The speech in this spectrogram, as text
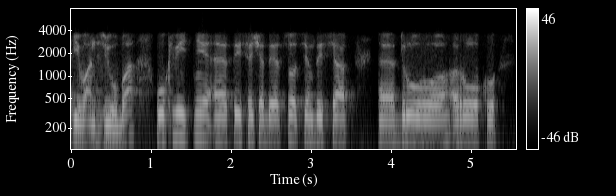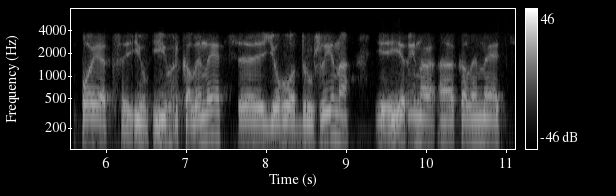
Іван Зюба у квітні е, 1972 року. Поет Ігор Калинець, його дружина Ірина Калинець,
